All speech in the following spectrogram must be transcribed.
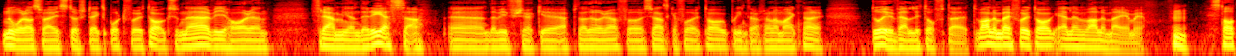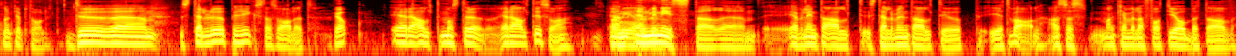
några av Sveriges största exportföretag. Så när vi har en främjande resa eh, där vi försöker öppna dörrar för svenska företag på internationella marknader. Då är det väldigt ofta ett Wallenberg-företag eller en Wallenbergare med. Staten och kapitalet. Du, eh, ställer du upp i riksdagsvalet? Ja. Är det, alltid, måste är det alltid så? En, en minister eh, är väl inte alltid, ställer väl inte alltid upp i ett val? Alltså, man kan väl ha fått jobbet av,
